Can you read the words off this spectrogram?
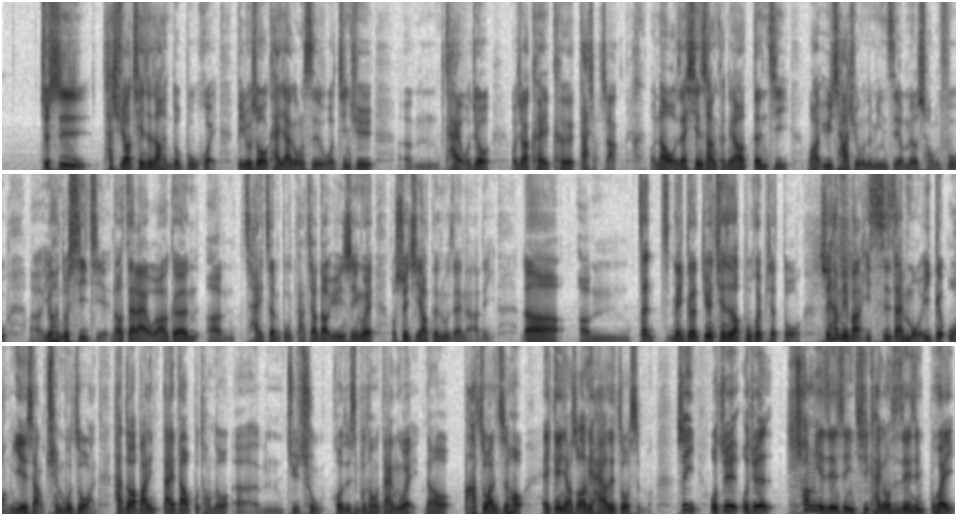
就是。它需要牵涉到很多部会，比如说我开一家公司，我进去，嗯，开我就我就要可以刻大小章，然后我在线上可能要登记，我要预查询我的名字有没有重复，呃，有很多细节，然后再来我要跟嗯财政部打交道，原因是因为我税籍要登录在哪里，那。嗯，在每个因为牵涉到部会比较多，所以他没办法一次在某一个网页上全部做完，他都要把你带到不同的呃局处或者是不同的单位，然后把它做完之后，哎，跟你讲说哦，你还要再做什么？所以我觉得，我觉得创业这件事情，其实开公司这件事情不会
